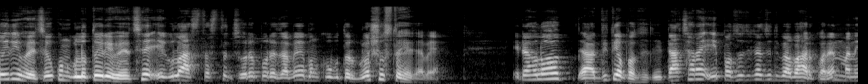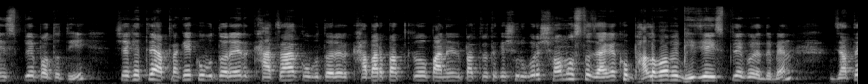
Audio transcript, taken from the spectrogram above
তৈরি হয়েছে, উকুনগুলো তৈরি হয়েছে, এগুলো আস্তে আস্তে ঝরে পড়ে যাবে এবং কবুতরগুলো সুস্থ হয়ে যাবে। এটা হলো দ্বিতীয় পদ্ধতি। তাছাড়া এই পদ্ধতিটা যদি ব্যবহার করেন মানে স্প্রে পদ্ধতি, সেক্ষেত্রে আপনাকে কবুতরের খাঁচা, কবুতরের খাবার পাত্র, পানির পাত্র থেকে শুরু করে সমস্ত জায়গা খুব ভালোভাবে ভিজিয়ে স্প্রে করে দেবেন, যাতে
